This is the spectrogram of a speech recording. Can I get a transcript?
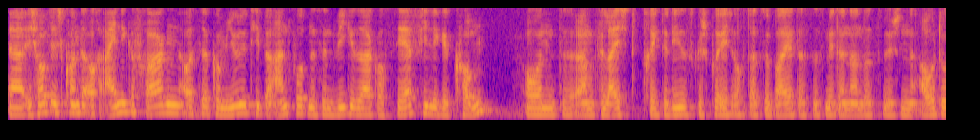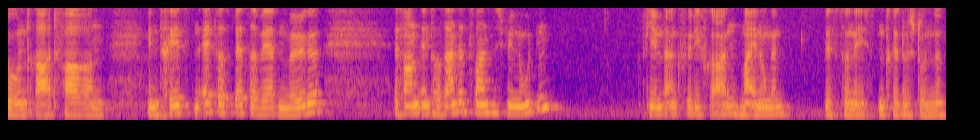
Äh, ich hoffe, ich konnte auch einige Fragen aus der Community beantworten. Es sind, wie gesagt, auch sehr viele gekommen. Und ähm, vielleicht trägt dieses Gespräch auch dazu bei, dass das Miteinander zwischen Auto- und Radfahrern in Dresden etwas besser werden möge. Es waren interessante 20 Minuten. Vielen Dank für die Fragen, Meinungen. Bis zur nächsten Drittelstunde.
